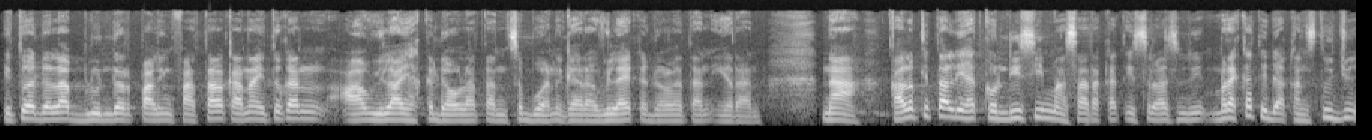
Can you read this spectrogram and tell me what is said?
itu adalah blunder paling fatal karena itu kan uh, wilayah kedaulatan sebuah negara, wilayah kedaulatan Iran. Nah, kalau kita lihat kondisi masyarakat Israel sendiri, mereka tidak akan setuju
